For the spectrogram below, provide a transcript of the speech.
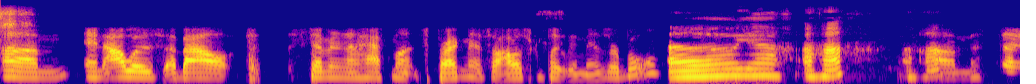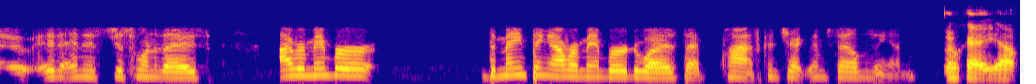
while. Um, and I was about seven and a half months pregnant, so I was completely miserable. Oh yeah, uh huh, uh huh. Um, so, it, and it's just one of those. I remember the main thing I remembered was that clients can check themselves in. Okay, yep,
